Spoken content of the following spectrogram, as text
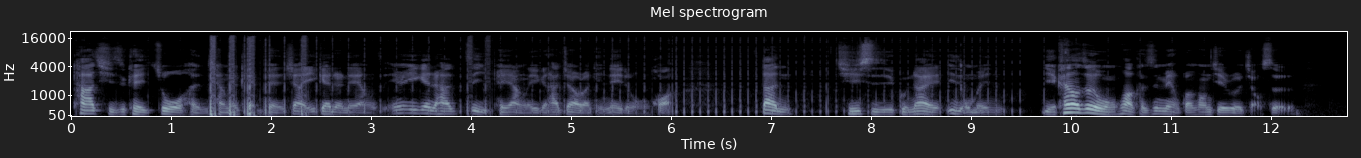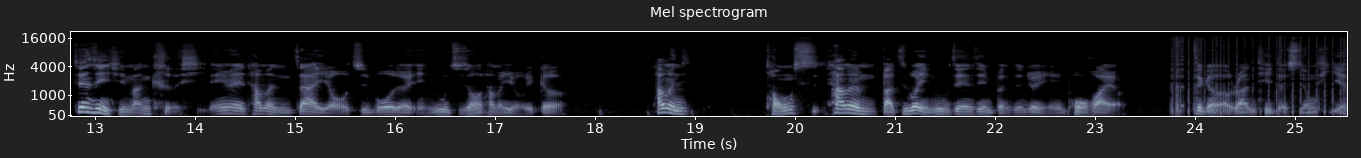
他其实可以做很强的 campaign，像 eGather 那样子，因为 eGather 他自己培养了一个他交友软体内的文化，但其实古奈一我们也看到这个文化，可是没有官方介入的角色的，这件事情其实蛮可惜的，因为他们在有直播的引入之后，他们有一个，他们同时他们把直播引入这件事情本身就已经破坏了这个软体的使用体验。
